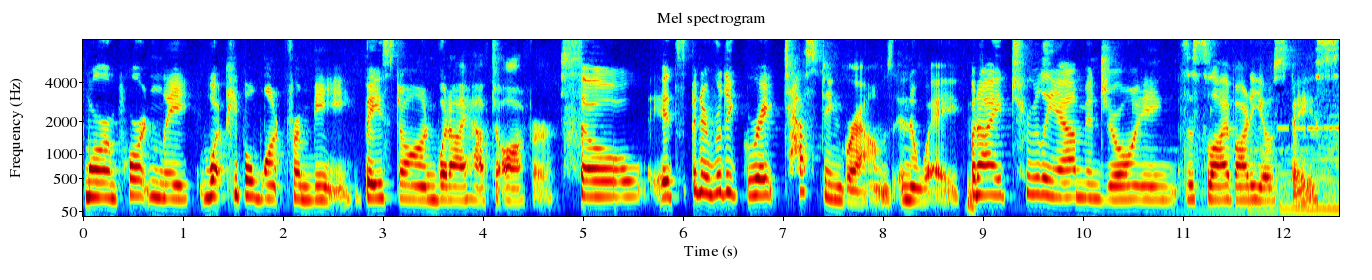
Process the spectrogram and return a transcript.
more importantly, what people want from me based on what I have to offer. So, it's been a really great testing grounds in a way, but I truly am enjoying this live audio space.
